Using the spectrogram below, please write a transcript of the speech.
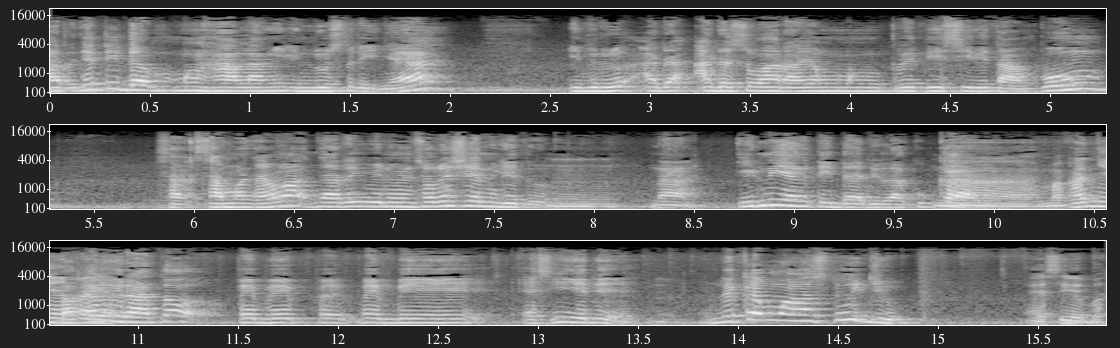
artinya tidak menghalangi industrinya Industri, ada ada suara yang mengkritisi ditampung sa- sama-sama nyari win-win solution gitu Hmm. nah ini yang tidak dilakukan Nah, makanya bahkan kayak Wiranto PB P- PBSI ya dia mereka malah setuju sih apa?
